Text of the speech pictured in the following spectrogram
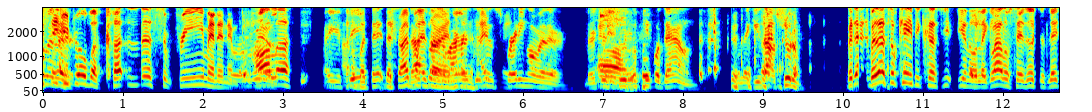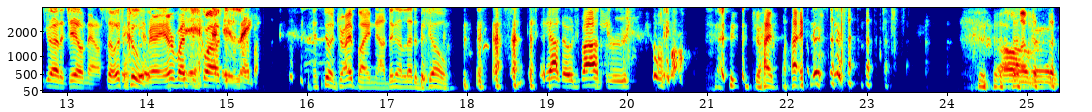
over said there. you drove a Cutlass Supreme and an For real. Impala. Hey, you Oh, but they, the That's drive-bys why are the in, virus in isn't hybrid. spreading over there. They're oh, just Oh. shooting people down. They're like he's out, shoot him. But that, but that's okay because you, you know, like Lalo said, they'll just let you out of jail now, so it's cool, right? Everybody can go out. And do Like- Let's do a drive-by now. They're gonna let us go. Yeah, no drive-through. drive-by. Oh man,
